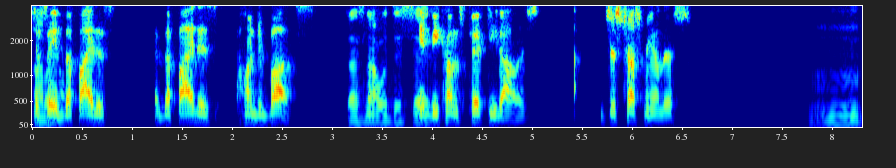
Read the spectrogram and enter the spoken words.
just say don't if the fight is if the fight is 100 bucks That's not what this says. it becomes $50 just trust me on this Mhm.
